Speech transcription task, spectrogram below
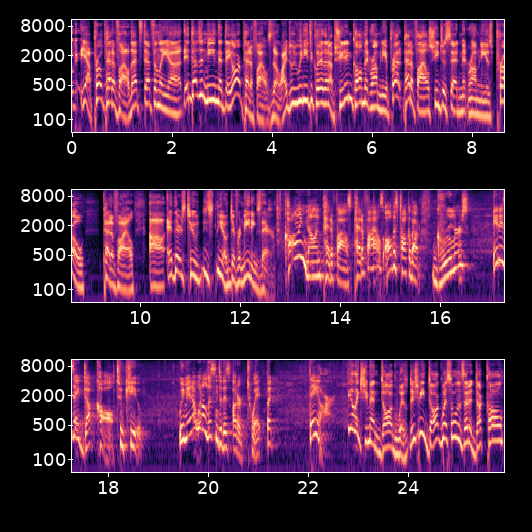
Okay, yeah, pro-pedophile. That's definitely, uh, it doesn't mean that they are pedophiles, though. I do, we need to clear that up. She didn't call Mitt Romney a pedophile. She just said Mitt Romney is pro-pedophile. Uh, and there's two, you know, different meanings there. Calling non-pedophiles pedophiles, all this talk about groomers, it is a duck call to Q. We may not want to listen to this utter twit, but they are. I feel like she meant dog whistle. Did she mean dog whistle instead of duck call?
